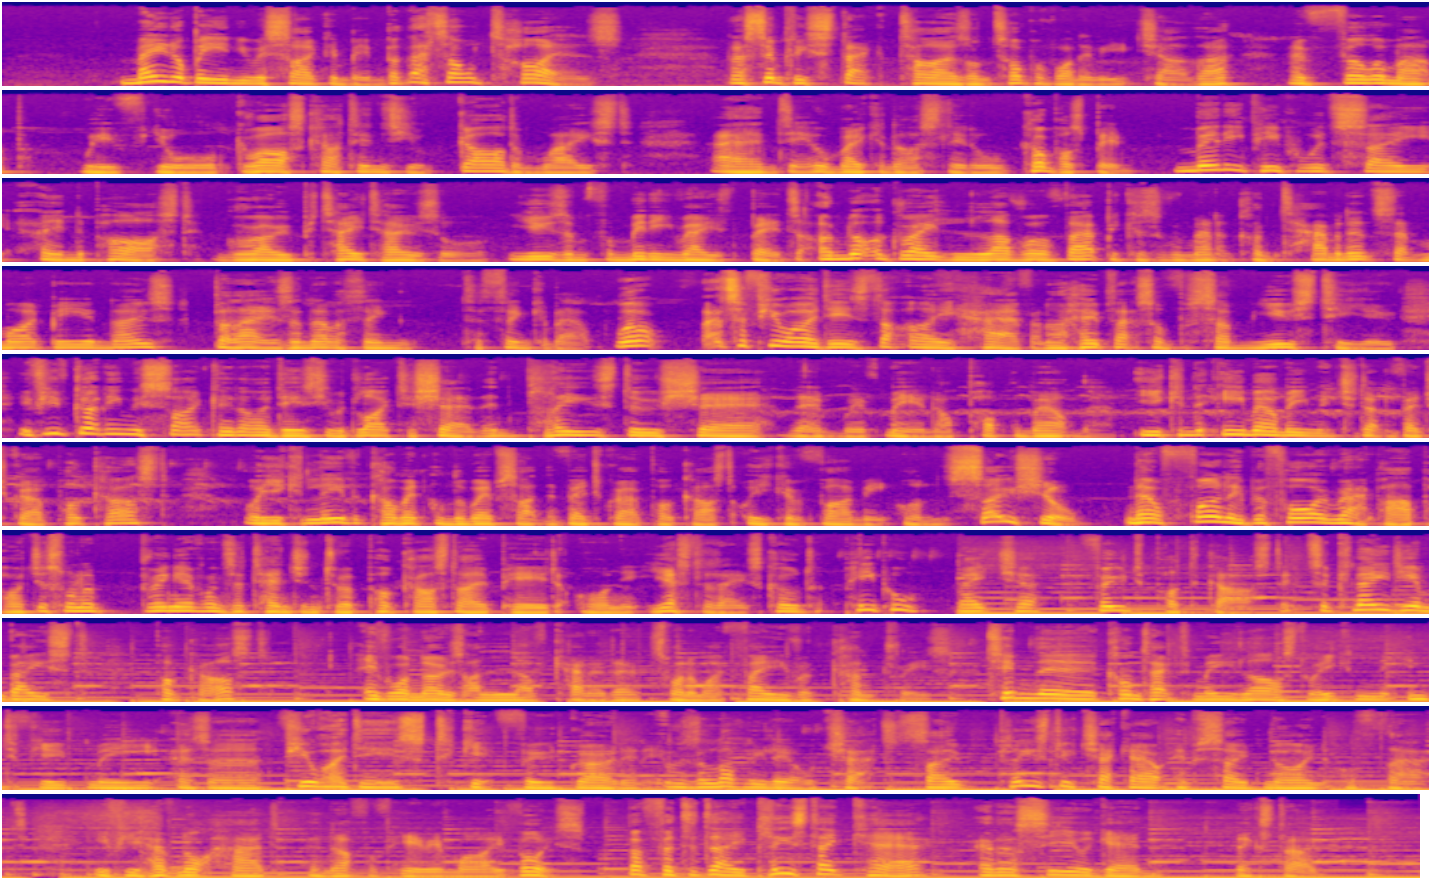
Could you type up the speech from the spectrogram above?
may not be in your recycling bin, but that's old tyres. Now simply stack tyres on top of one of each other and fill them up with your grass cuttings, your garden waste, and it'll make a nice little compost bin. Many people would say in the past grow potatoes or use them for mini raised beds. I'm not a great lover of that because of the amount of contaminants that might be in those, but that is another thing to think about. Well, that's a few ideas that I have, and I hope that's of some use to you. If you've got any recycling ideas you would like to share, then please do share them with me and I'll pop them out there. You can email me, Richard at the Veg Grower Podcast, or you can leave a comment on the website, the Veg Grower Podcast, or you can find me on social. Now, finally, before I wrap up, I just want to bring everyone's attention to a podcast I appeared on yesterday. It's called People, Nature, Food Podcast. It's a Canadian based podcast Everyone knows I love Canada, it's one of my favourite countries. Tim there contacted me last week and interviewed me as a few ideas to get food growing, and it was a lovely little chat. So please do check out episode 9 of that if you have not had enough of hearing my voice. But for today, please take care, and I'll see you again next time.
